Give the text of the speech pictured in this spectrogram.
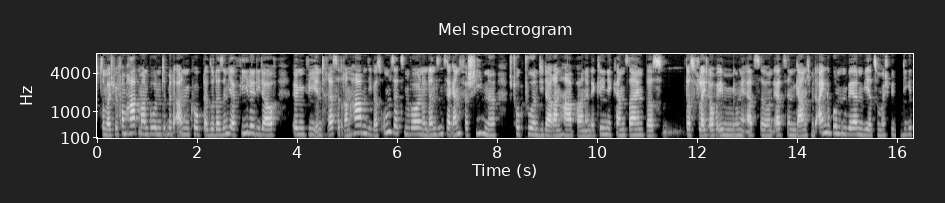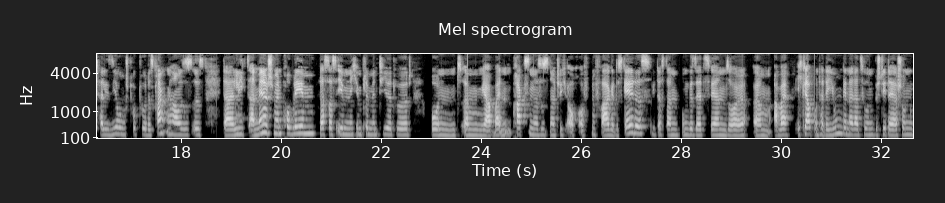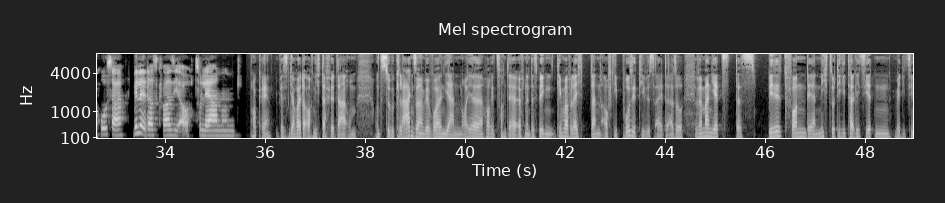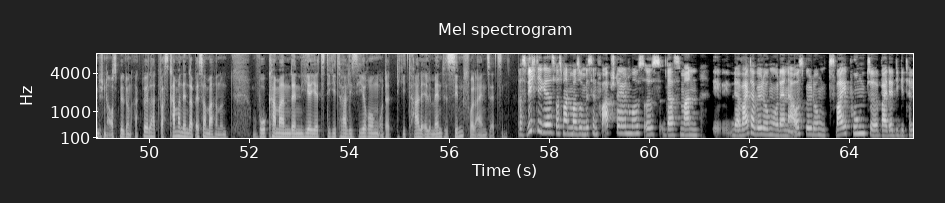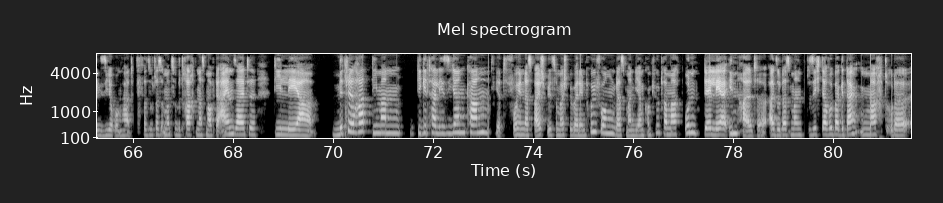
zum Beispiel vom Hartmann-Bund mit anguckt, also da sind ja viele, die da auch irgendwie Interesse dran haben, die was umsetzen wollen und dann sind es ja ganz verschiedene Strukturen, die daran hapern. In der Klinik kann es sein, dass dass vielleicht auch eben junge Ärzte und Ärztinnen gar nicht mit eingebunden werden, wie ja zum Beispiel die Digitalisierungsstruktur des Krankenhauses ist. Da liegt es an Managementproblemen, dass das eben nicht implementiert wird. Und ähm, ja, bei den Praxen ist es natürlich auch oft eine Frage des Geldes, wie das dann umgesetzt werden soll. Ähm, aber ich glaube, unter der jungen Generation besteht da ja schon ein großer Wille, das quasi auch zu lernen. Und Okay, wir sind ja heute auch nicht dafür da, um uns zu beklagen, sondern wir wollen ja neue Horizonte eröffnen. Deswegen gehen wir vielleicht dann auf die positive Seite. Also wenn man jetzt das Bild von der nicht so digitalisierten medizinischen Ausbildung aktuell hat, was kann man denn da besser machen und wo kann man denn hier jetzt Digitalisierung oder digitale Elemente sinnvoll einsetzen? Das Wichtige ist, was man immer so ein bisschen vorab stellen muss, ist, dass man in der Weiterbildung oder in der Ausbildung zwei Punkte bei der Digitalisierung hat. Ich versuche das immer zu betrachten, dass man auf der einen Seite die Lehr Mittel hat, die man digitalisieren kann. Jetzt vorhin das Beispiel zum Beispiel bei den Prüfungen, dass man die am Computer macht und der Lehrinhalte, also dass man sich darüber Gedanken macht oder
